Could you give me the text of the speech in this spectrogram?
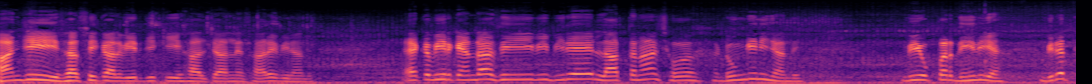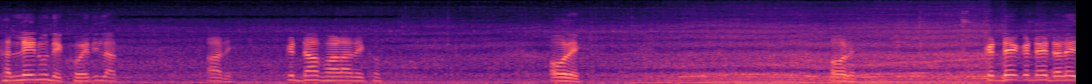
ਹਾਂਜੀ, ਸਤਿ ਸ੍ਰੀ ਅਕਾਲ ਵੀਰ ਜੀ, ਕੀ ਹਾਲ ਚਾਲ ਨੇ ਸਾਰੇ ਵੀਰਾਂ ਦੇ? ਇੱਕ ਵੀਰ ਕਹਿੰਦਾ ਸੀ ਵੀ ਵੀਰੇ, ਲੱਤ ਨਾ ਡੂੰਗੀ ਨਹੀਂ ਜਾਂਦੀ। ਵੀ ਉੱਪਰ ਦੀਂਦੀ ਆ। ਵੀਰੇ, ਥੱਲੇ ਨੂੰ ਦੇਖੋ ਇਹਦੀ ਲੱਤ। ਆ ਦੇ ਕਿੱਡਾ ਫਾਲਾ ਦੇਖੋ। ਉਹ ਦੇ ਉਹ ਦੇ ਕਿੱਡੇ ਕਿੱਡੇ ਡਲੇ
